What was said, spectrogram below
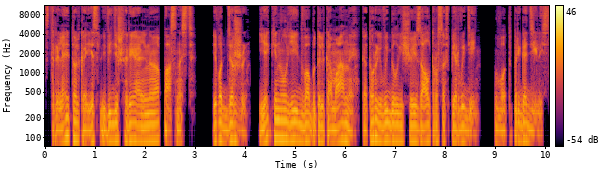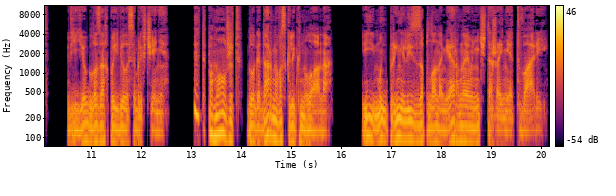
Стреляй только, если видишь реальную опасность. И вот держи». Я кинул ей два бутылька маны, которые выбил еще из Алтруса в первый день. Вот пригодились. В ее глазах появилось облегчение. «Это поможет», — благодарно воскликнула она. И мы принялись за планомерное уничтожение тварей.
